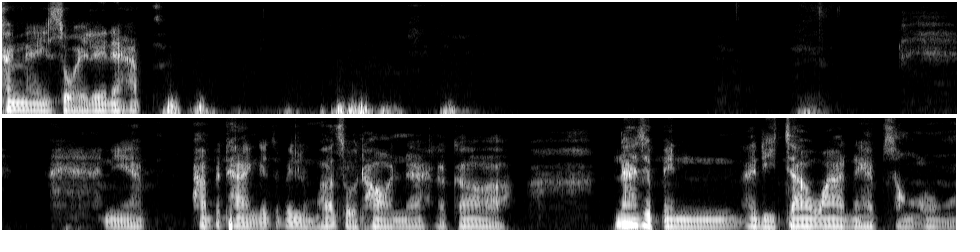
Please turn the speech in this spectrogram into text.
ข้างในสวยเลยนะครับ นี่ครับพระประธานก็จะเป็นหลวงพ่อโสธรนะ แล้วก็น่าจะเป็นอดีตเจ้าวาดนะครับสององค์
